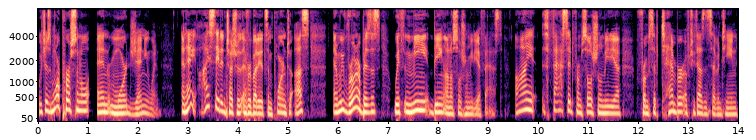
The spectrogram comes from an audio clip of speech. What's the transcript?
which is more personal and more genuine. And hey, I stayed in touch with everybody that's important to us, and we've grown our business with me being on a social media fast. I fasted from social media from September of 2017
